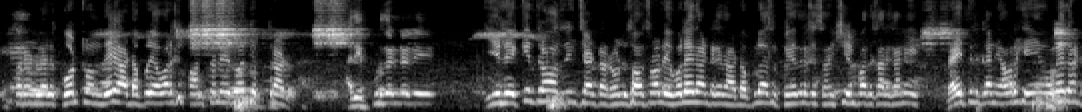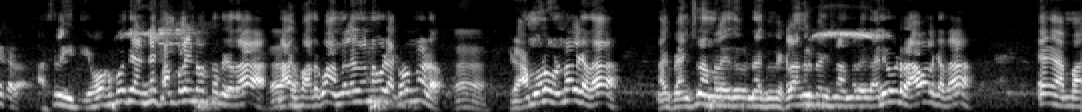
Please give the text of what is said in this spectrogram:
ముప్పై రెండు వేల కోట్లు ఉంది ఆ డబ్బులు ఎవరికి పంచలేదు అని చెప్తున్నాడు. అది ఎప్పుడుదండి అది? వీళ్ళు ఎక్కిన తర్వాత నుంచి అంట రెండు సంవత్సరాలు ఇవ్వలేదంట కదా ఆ డబ్బులు అసలు పేదలకు సంక్షేమ పథకాలు కానీ రైతులకు కానీ ఎవరికి ఏం ఇవ్వలేదంట కదా. అసలు ఇది ఇవ్వకపోతే అన్నీ కంప్లైంట్ వస్తుంది కదా నాకు పథకం అందలేదన్న వాడు ఎక్కడ ఉన్నాడు? గ్రామంలో ఉండాలి కదా. నాకు పెన్షన్ అందలేదు నాకు వికలాంగుల పెన్షన్ అందలేదు అని కూడా రావాలి కదా. మా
